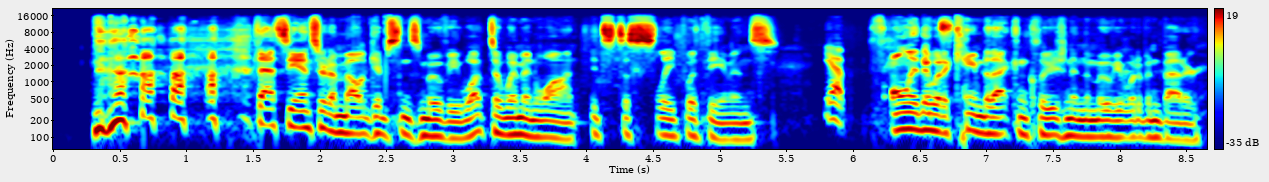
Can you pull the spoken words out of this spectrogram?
That's the answer to Mel Gibson's movie. What do women want? It's to sleep with demons. Yep. If only they would have came to that conclusion in the movie, it would have been better.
